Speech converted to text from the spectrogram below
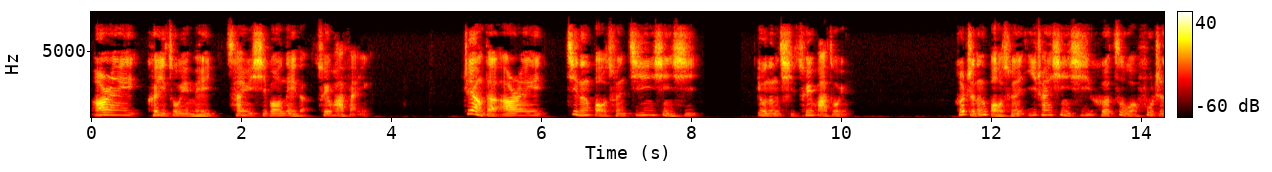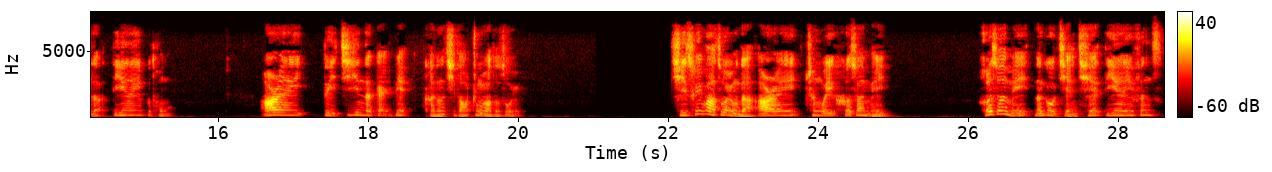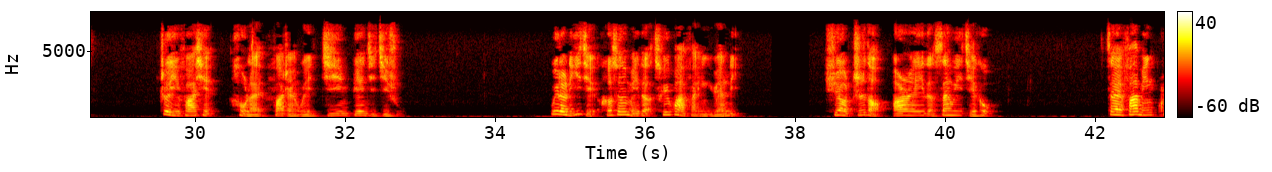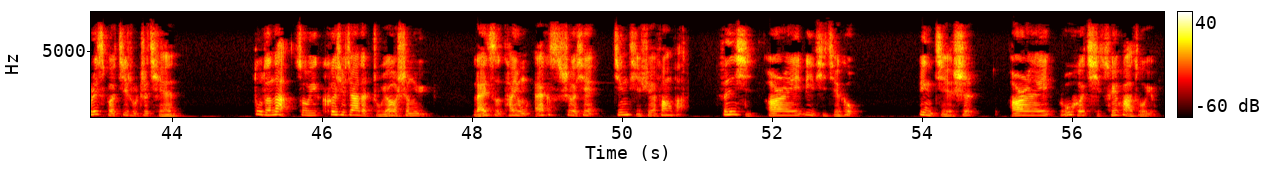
，RNA 可以作为酶参与细胞内的催化反应。这样的 RNA 既能保存基因信息，又能起催化作用。和只能保存遗传信息和自我复制的 DNA 不同，RNA 对基因的改变可能起到重要的作用。起催化作用的 RNA 称为核酸酶。核酸酶能够剪切 DNA 分子，这一发现后来发展为基因编辑技术。为了理解核酸酶的催化反应原理，需要知道 RNA 的三维结构。在发明 CRISPR 技术之前，杜德纳作为科学家的主要声誉来自他用 X 射线晶体学方法分析 RNA 立体结构，并解释。RNA 如何起催化作用？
